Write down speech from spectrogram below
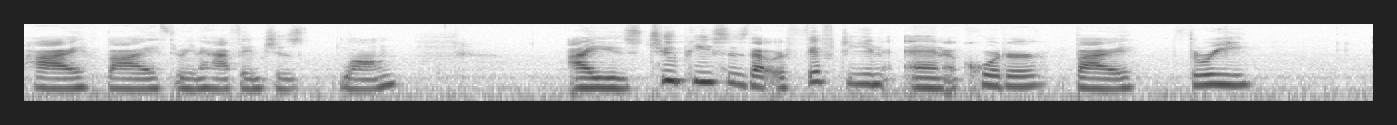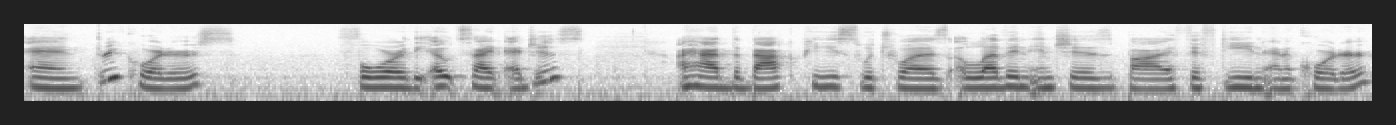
high by three and a half inches long. I used two pieces that were 15 and a quarter by three and three quarters for the outside edges. I had the back piece, which was 11 inches by 15 and a quarter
